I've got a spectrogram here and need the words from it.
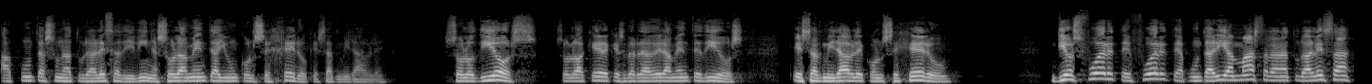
apunta a su naturaleza divina. Solamente hay un consejero que es admirable. Solo Dios, solo aquel que es verdaderamente Dios, es admirable consejero. Dios fuerte, fuerte, apuntaría más a la naturaleza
